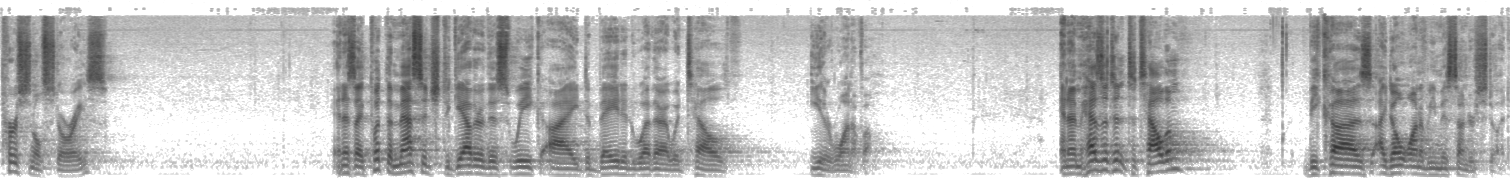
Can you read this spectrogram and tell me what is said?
personal stories. And as I put the message together this week, I debated whether I would tell either one of them. And I'm hesitant to tell them because I don't want to be misunderstood.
